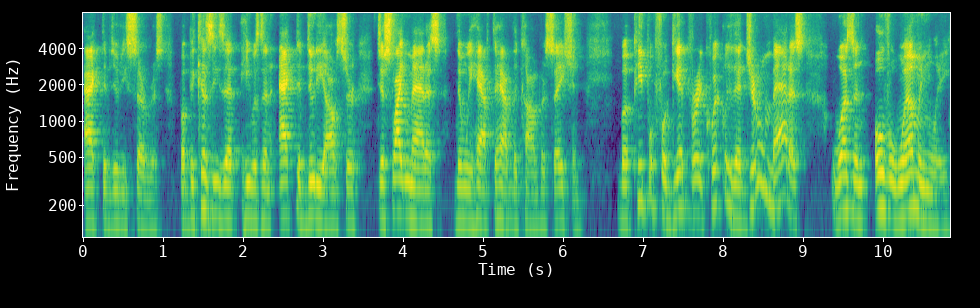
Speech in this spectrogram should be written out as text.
active duty service. But because he's a, he was an active duty officer, just like Mattis, then we have to have the conversation. But people forget very quickly that General Mattis wasn't overwhelmingly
